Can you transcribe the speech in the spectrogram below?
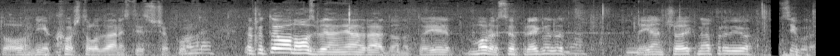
to nije koštalo 12.000 kuna. Dakle, to je ono ozbiljan jedan rad, ono, to je, mora sve pregledat, to je jedan čovjek napravio, siguran.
